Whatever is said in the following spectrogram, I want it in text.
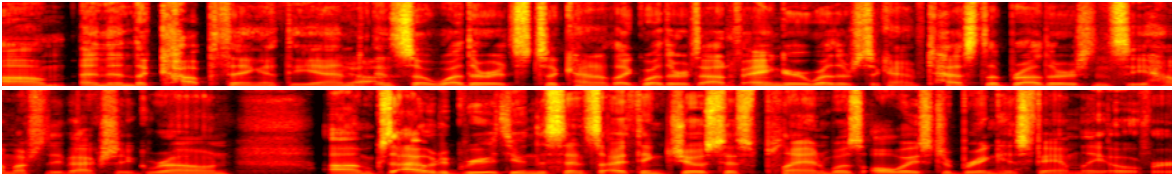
Um, and then the cup thing at the end. Yeah. And so whether it's to kind of like whether it's out of anger, whether it's to kind of test the brothers and see how much they've actually grown. Because I would agree with you in the sense that I think Joseph's plan was always to bring his family over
